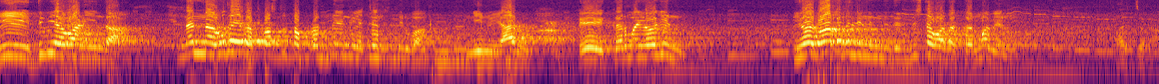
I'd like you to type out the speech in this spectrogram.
ಈ ದಿವ್ಯವಾಣಿಯಿಂದ ನನ್ನ ಹೃದಯದ ಪ್ರಸ್ತುತ ಪ್ರಜ್ಞೆಯನ್ನು ಎಚ್ಚರಿಸುತ್ತಿರುವ ನೀನು ಯಾರು? ಹೇ ಕರ್ಮಯೋಗಿನ್ ಇಹ ಲೋಕದಲ್ಲಿ ನಿನ್ನ ನಿರ್ದಿಷ್ಟವಾದ ಕರ್ಮವೇನು? ಅರ್ಜುನ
